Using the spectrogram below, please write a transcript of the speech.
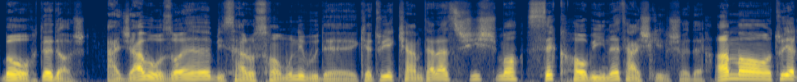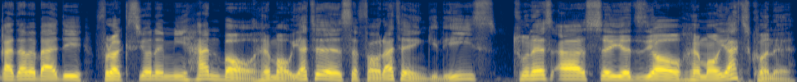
به عهده داشت. عجب اوضاع بی سر و سامونی بوده که توی کمتر از 6 ماه سه کابینه تشکیل شده. اما توی قدم بعدی فراکسیون میهن با حمایت سفارت انگلیس تونست از سید زیا حمایت کنه.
